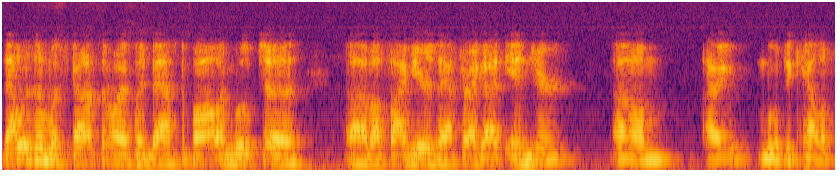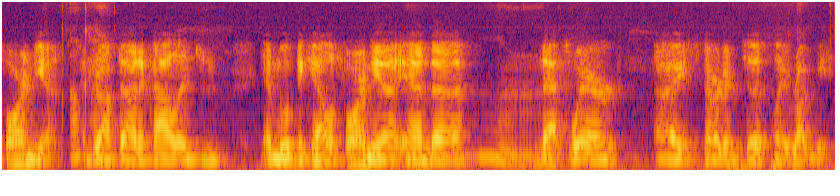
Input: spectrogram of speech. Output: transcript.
that was in Wisconsin when I played basketball. I moved to uh, about five years after I got injured. Um, I moved to California. Okay. I dropped out of college and and moved to California, and uh, Hmm. that's where I started to play rugby.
